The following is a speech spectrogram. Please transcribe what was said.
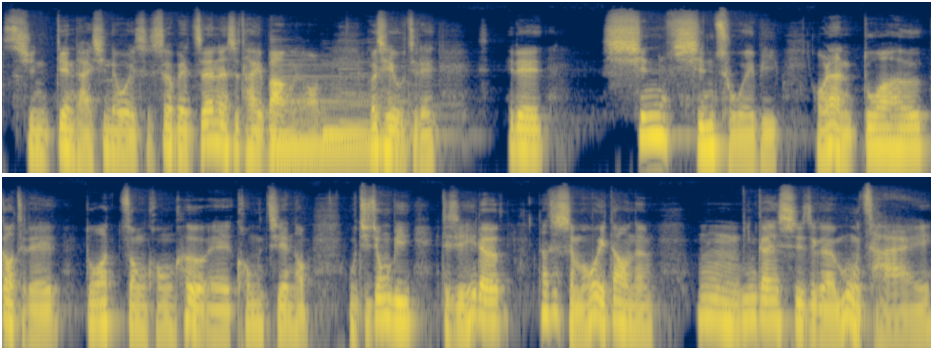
新电台新的位置，设备真的是太棒了哦，而且我觉得。一个新新厝我让多好搞一个多装潢好的空间哦。有几种味，就是那个，它是什么味道呢？嗯，应该是这个木材，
